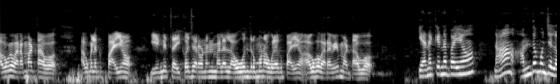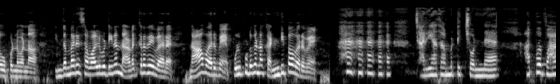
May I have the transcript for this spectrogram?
அவங்க வரமாட்டாவோ? அவங்களுக்கு பயம். எங்க சைக்கோ சரவணன் மேல லவ் வந்துருமோன்னு அவங்களுக்கு பயம். அவங்க வரவே மாட்டாவோ? எனக்கு என்ன பயம்? நான் அந்த முஞ்ச லவ் பண்ணுவேனா இந்த மாதிரி சவால் வெட்டினா நடக்கிறதே வேற. நான் வருவேன். புல் பிடுங்க நான் கண்டிப்பா வருவேன். சரியாதான் மட்டும் சொன்னேன் அப்ப வா.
